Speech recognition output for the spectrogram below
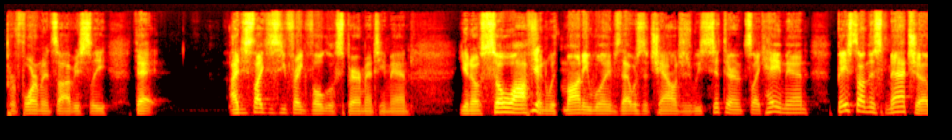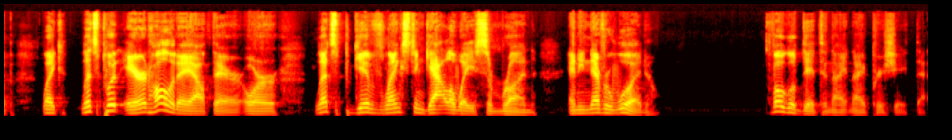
performance, obviously, that I just like to see Frank Vogel experimenting, man. You know, so often with Monty Williams, that was the challenge. Is we sit there and it's like, hey, man, based on this matchup, like let's put Aaron Holiday out there, or let's give Langston Galloway some run, and he never would. Vogel did tonight, and I appreciate that.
